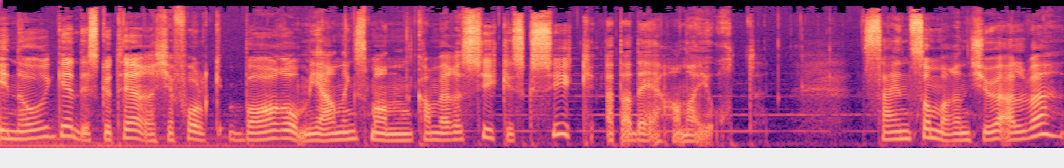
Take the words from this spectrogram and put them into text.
I Norge diskuterer ikke folk bare om gjerningsmannen kan være psykisk syk etter det han har gjort. Seinsommeren 2011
